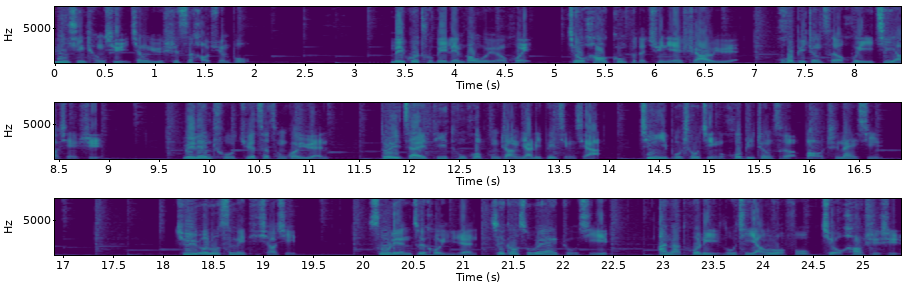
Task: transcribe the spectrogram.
运行程序将于十四号宣布。美国储备联邦委员会九号公布的去年十二月货币政策会议纪要显示，美联储决策层官员对在低通货膨胀压力背景下进一步收紧货币政策保持耐心。据俄罗斯媒体消息，苏联最后一任最高苏维埃主席。阿纳托利·卢基扬洛夫九号逝世，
